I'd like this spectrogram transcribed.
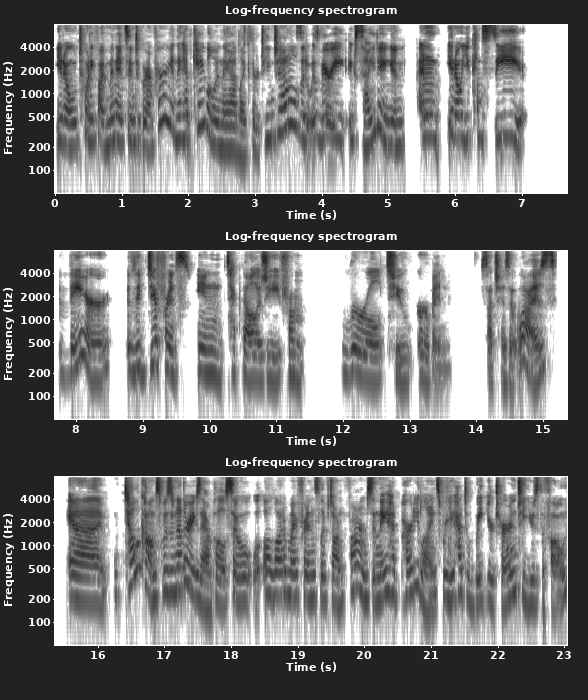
you know, 25 minutes into Grande Prairie, and they had cable, and they had like 13 channels, and it was very exciting. And and you know, you can see there the difference in technology from rural to urban, such as it was. Telecoms was another example. So a lot of my friends lived on farms and they had party lines where you had to wait your turn to use the phone.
